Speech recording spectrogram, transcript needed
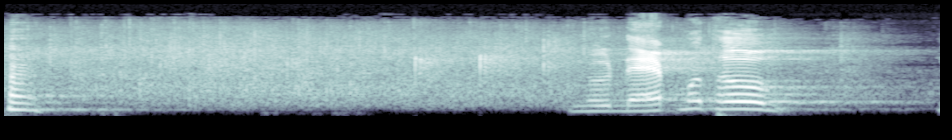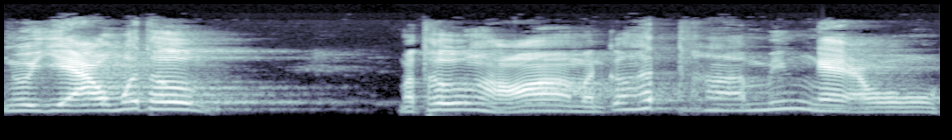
Người đẹp mới thương, người giàu mới thương. Mà thương họ, mình có hít miếng nghèo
